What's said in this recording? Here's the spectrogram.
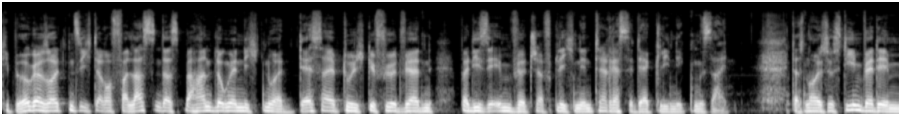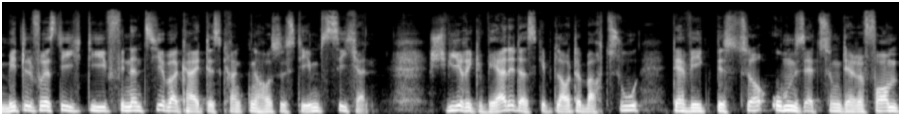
Die Bürger sollten sich darauf verlassen, dass Behandlungen nicht nur deshalb durchgeführt werden, weil diese im wirtschaftlichen Interesse der Kliniken seien. Das neue System werde mittelfristig die Finanzierbarkeit des Krankenhaussystems sichern. Schwierig werde, das gibt Lauterbach zu, der Weg bis zur Umsetzung der Reform.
